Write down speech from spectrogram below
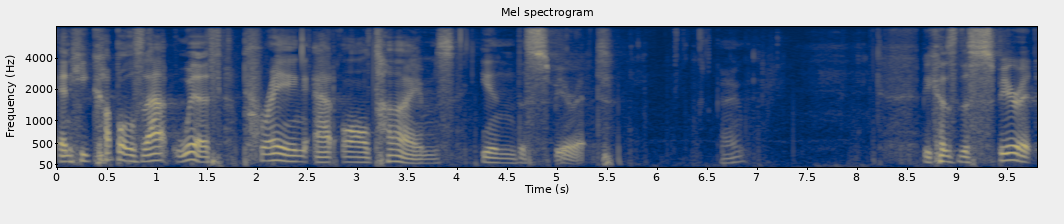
and he couples that with praying at all times in the Spirit. Okay? Because the Spirit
